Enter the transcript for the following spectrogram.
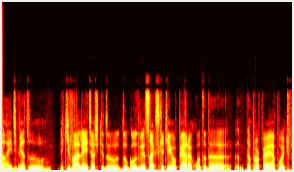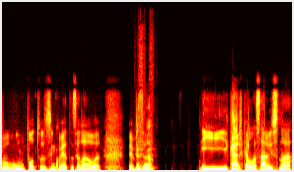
O rendimento equivalente, acho que do, do Goldman Sachs, que é quem opera a conta da, da própria Apple, é tipo 1,50, sei lá. É bizarro. E, cara, os caras lançaram isso na,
